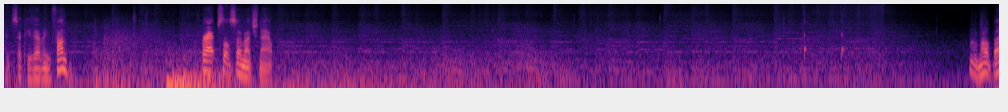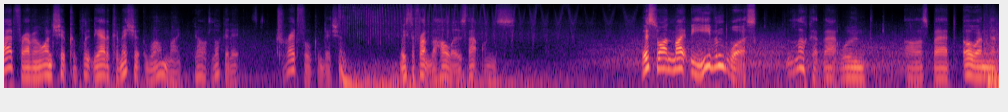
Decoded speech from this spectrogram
Looks like he's having fun. Perhaps not so much now. Well, not bad for having one ship completely out of commission. Oh my god, look at it. Dreadful condition. At least the front of the hull is. That one's... This one might be even worse. Look at that wound. Oh, that's bad. Oh, and the...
